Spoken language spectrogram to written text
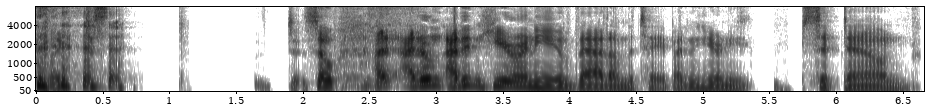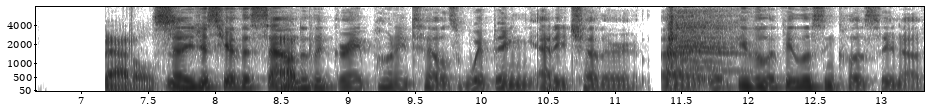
like just so I, I don't i didn't hear any of that on the tape i didn't hear any sit down battles No, you just hear the sound Uh, of the gray ponytails whipping at each other. Uh, if you if you listen closely enough.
